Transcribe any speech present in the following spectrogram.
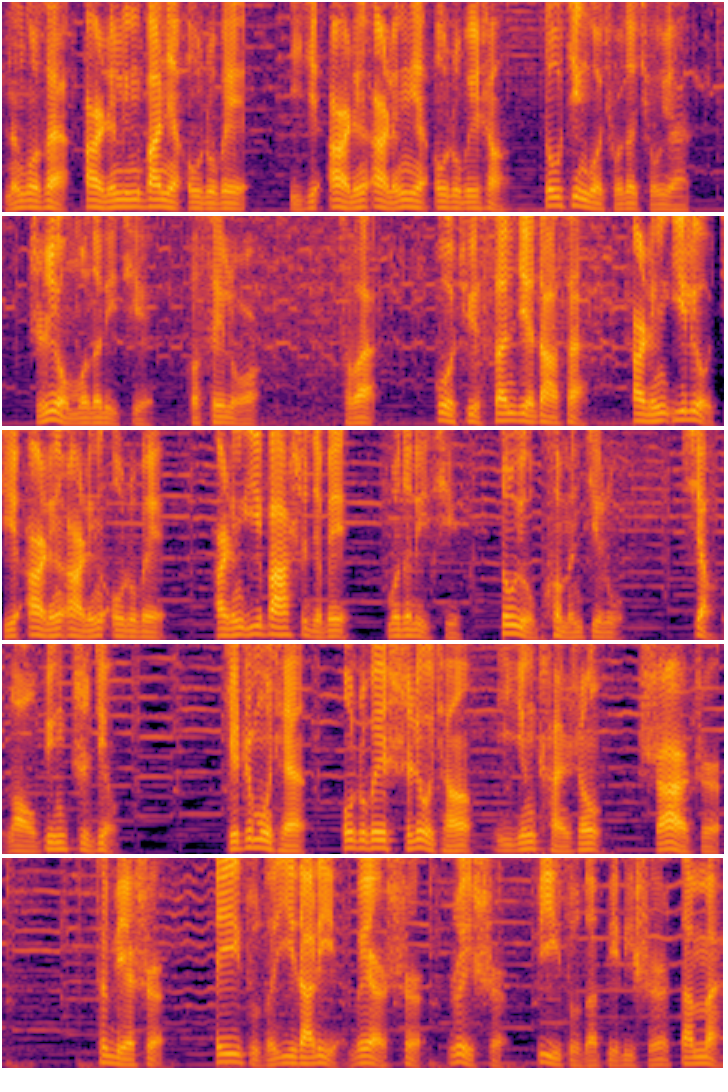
能够在二零零八年欧洲杯。以及2020年欧洲杯上都进过球的球员，只有莫德里奇和 C 罗。此外，过去三届大赛，2016及2020欧洲杯、2018世界杯，莫德里奇都有破门记录，向老兵致敬。截至目前，欧洲杯十六强已经产生十二支，分别是 A 组的意大利、威尔士、瑞士；B 组的比利时、丹麦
